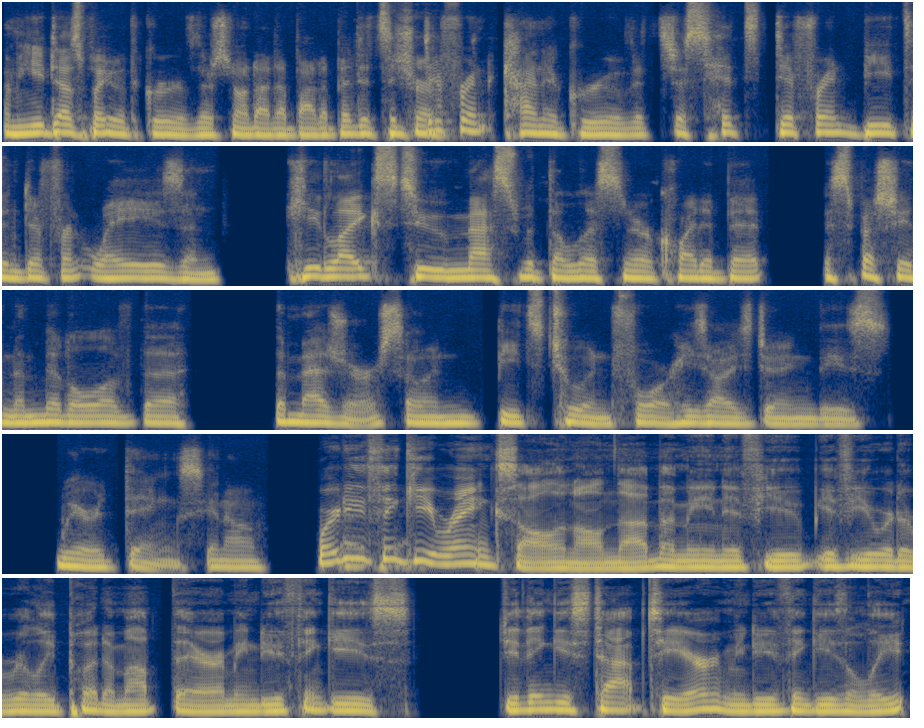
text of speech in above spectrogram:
I mean, he does play with groove. There's no doubt about it, but it's a Sure. different kind of groove. It just hits different beats in different ways. And he likes to mess with the listener quite a bit, especially in the middle of the, the measure. So in beats two and four, he's always doing these weird things, you know? Where do you think he ranks all in all, Nub? I mean, if you if you were to really put him up there, I mean, do you think he's do you think he's top tier? I mean, do you think he's elite?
